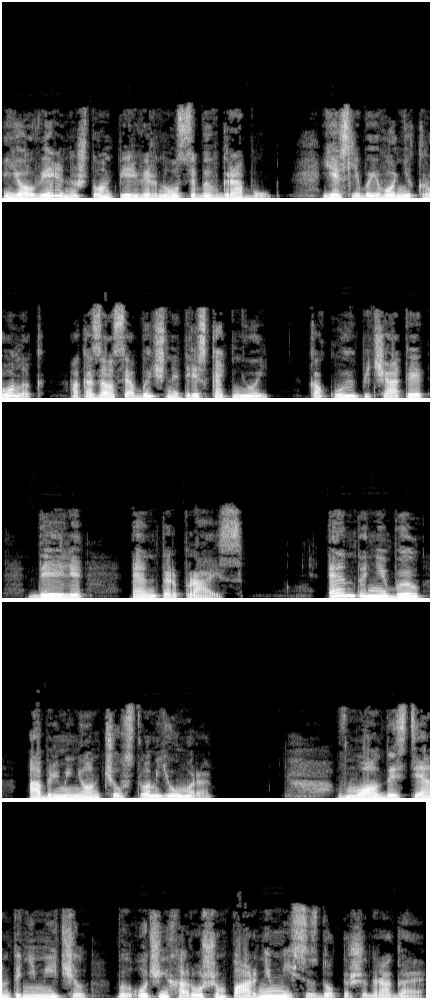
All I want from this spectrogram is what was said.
я уверена, что он перевернулся бы в гробу, если бы его некролог оказался обычной трескотней, какую печатает Daily Enterprise. Энтони был обременен чувством юмора. В молодости Энтони Митчелл был очень хорошим парнем, миссис докторша дорогая,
